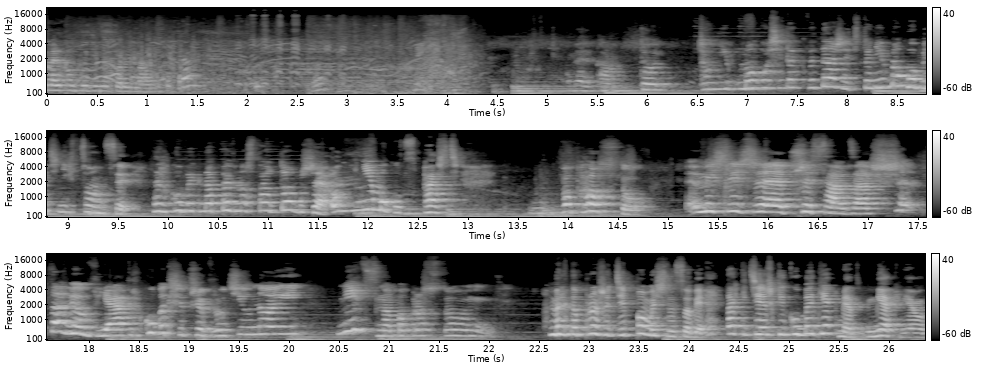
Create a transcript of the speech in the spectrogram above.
Amelką pójdziemy porozmawiać, dobra? Amelka, to, to nie mogło się tak wydarzyć. To nie mogło być niechcący. Ten kubek na pewno stał dobrze. On nie mógł spaść po prostu. Myślisz, że przesadzasz? Zawiał wiatr, kubek się przewrócił, no i nic, no po prostu... Amelka, proszę cię, pomyśl sobie. Taki ciężki kubek, jak, mia- jak miał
